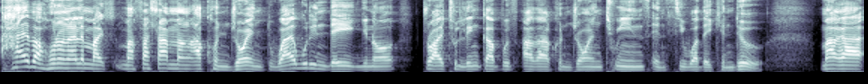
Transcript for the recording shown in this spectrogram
however mafahla mang are conjoined why wouldn't they you know try to link up with other conjoined twins and see what they can do mara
